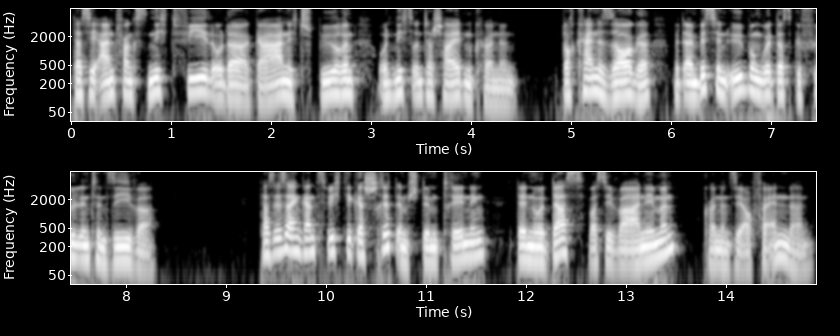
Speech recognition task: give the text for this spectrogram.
dass sie anfangs nicht viel oder gar nichts spüren und nichts unterscheiden können. Doch keine Sorge, mit ein bisschen Übung wird das Gefühl intensiver. Das ist ein ganz wichtiger Schritt im Stimmtraining, denn nur das, was Sie wahrnehmen, können Sie auch verändern.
